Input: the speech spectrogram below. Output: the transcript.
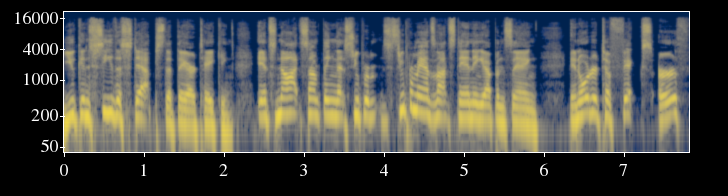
you can see the steps that they are taking. It's not something that super, Superman's not standing up and saying, in order to fix Earth,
